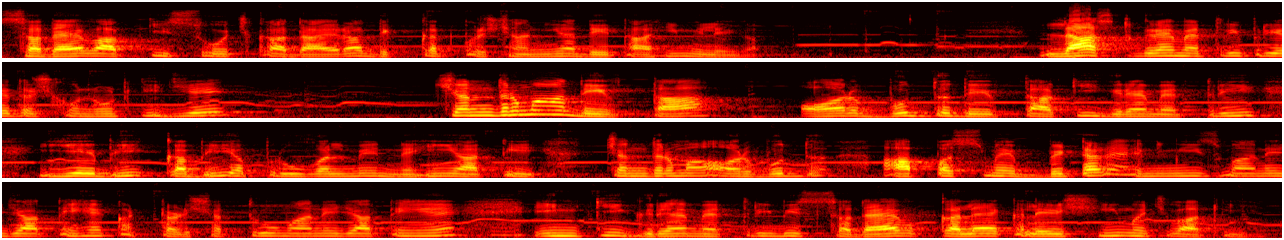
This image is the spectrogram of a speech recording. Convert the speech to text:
सदैव आपकी सोच का दायरा दिक्कत परेशानियाँ देता ही मिलेगा। लास्ट ग्रह मैत्री प्रिय दर्शकों नोट कीजिए। चंद्रमा देवता और बुद्ध देवता की ग्रह मैत्री, ये भी कभी अप्रूवल में नहीं आती। चंद्रमा और बुद्ध आपस में बिटर एनिमीज माने जाते हैं, कट्टर शत्रु माने जाते हैं। इनकी ग्रह मैत्री भी सदैव कलह कलेश ही मचवाती है।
